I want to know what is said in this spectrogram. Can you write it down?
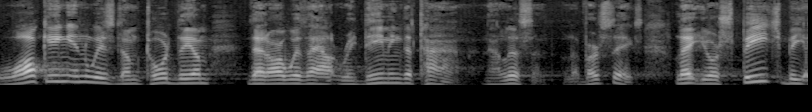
walking in wisdom toward them that are without, redeeming the time. Now, listen, verse 6 Let your speech be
